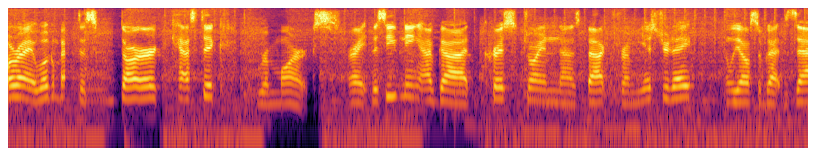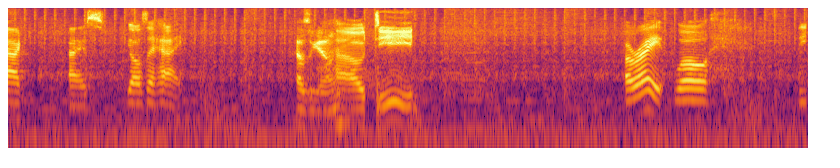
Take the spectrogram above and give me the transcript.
All right, welcome back to Starcastic Remarks. All right, this evening I've got Chris joining us back from yesterday, and we also got Zach. Guys, you all say hi. How's it going? Howdy. All right, well, the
